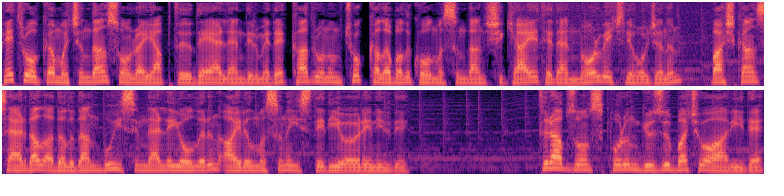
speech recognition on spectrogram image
Petrolka maçından sonra yaptığı değerlendirmede kadronun çok kalabalık olmasından şikayet eden Norveçli hocanın, Başkan Serdal Adalı'dan bu isimlerle yolların ayrılmasını istediği öğrenildi. Trabzonspor'un gözü Batshuayi'de,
